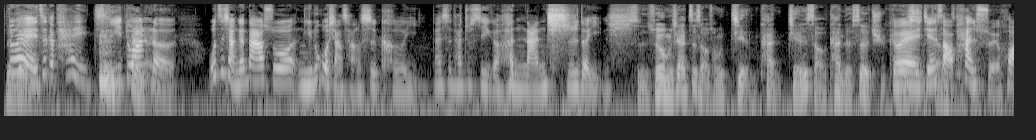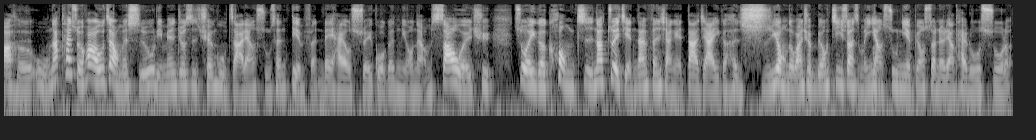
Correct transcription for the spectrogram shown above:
对，这个太极端了。我只想跟大家说，你如果想尝试可以，但是它就是一个很难吃的饮食。是，所以我们现在至少从减碳、减少碳的摄取开始。对，减少碳水化合物。那碳水化合物在我们食物里面就是全谷杂粮，俗称淀粉类，还有水果跟牛奶。我们稍微去做一个控制。那最简单分享给大家一个很实用的，完全不用计算什么营养素，你也不用算热量，太啰嗦了。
